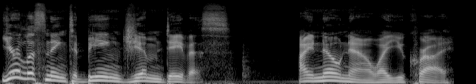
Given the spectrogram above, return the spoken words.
you're listening to Being Jim Davis. I know now why you cry,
